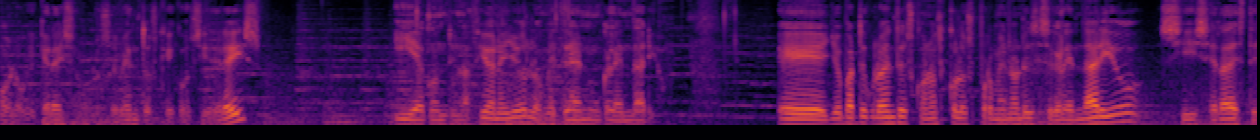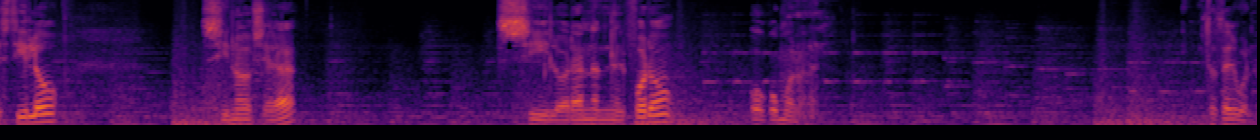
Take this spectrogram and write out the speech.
o lo que queráis o los eventos que consideréis y a continuación ellos lo meten en un calendario. Eh, yo particularmente desconozco los pormenores de ese calendario, si será de este estilo, si no lo será, si lo harán en el foro o cómo lo harán. Entonces, bueno,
